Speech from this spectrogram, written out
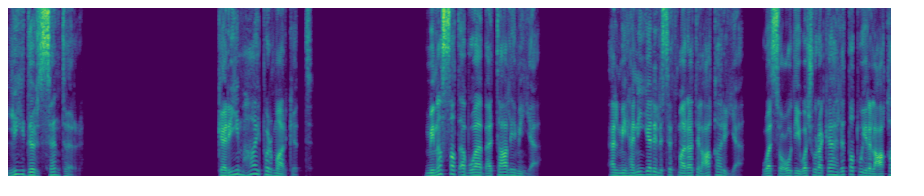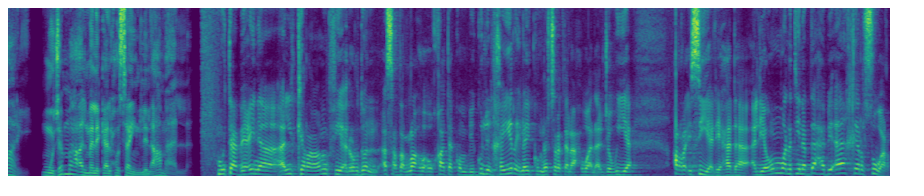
ليدرز سنتر. كريم هايبر ماركت. منصة أبواب التعليمية. المهنية للاستثمارات العقارية. والسعودي وشركاه للتطوير العقاري. مجمع الملك الحسين للأعمال. متابعينا الكرام في الأردن أسعد الله أوقاتكم بكل الخير. إليكم نشرة الأحوال الجوية. الرئيسية لهذا اليوم والتي نبدأها بآخر صور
